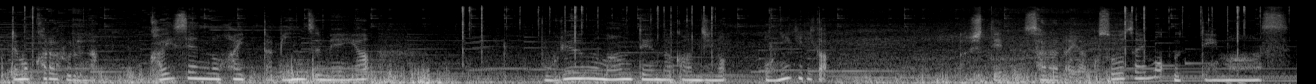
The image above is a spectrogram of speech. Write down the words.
とてもカラフルな海鮮の入った瓶詰めやボリューム満点な感じのおにぎりが。そしてサラダやお惣菜も売っています。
